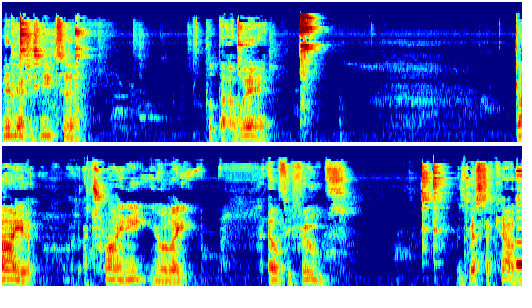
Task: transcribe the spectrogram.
Maybe I just need to put that away diet, I try and eat, you know, like healthy foods as best I can. That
